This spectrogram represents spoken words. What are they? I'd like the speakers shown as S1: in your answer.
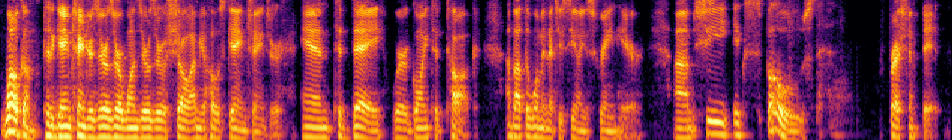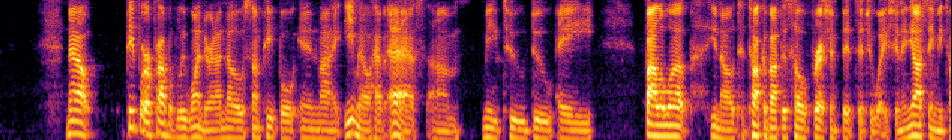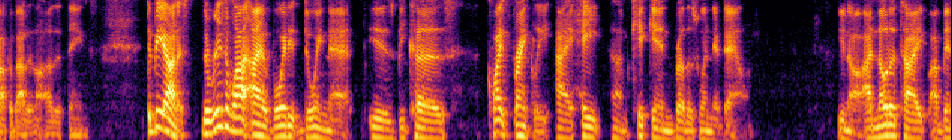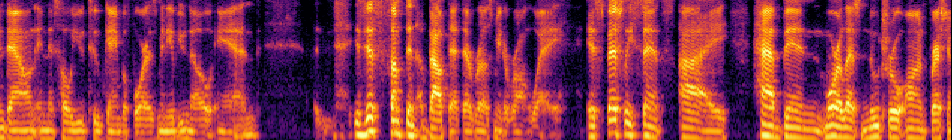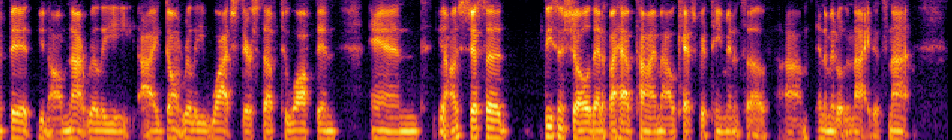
S1: Welcome to the Game Changer 00100 show. I'm your host, Game Changer. And today we're going to talk about the woman that you see on your screen here. Um, she exposed Fresh and Fit. Now, people are probably wondering, I know some people in my email have asked um, me to do a follow up, you know, to talk about this whole Fresh and Fit situation. And y'all see me talk about it on other things to be honest, the reason why I avoided doing that is because, quite frankly, I hate um, kicking brothers when they're down. You know, I know the type. I've been down in this whole YouTube game before, as many of you know, and it's just something about that that rubs me the wrong way, especially since I have been more or less neutral on Fresh and Fit. You know, I'm not really, I don't really watch their stuff too often and you know it's just a decent show that if I have time, I'll catch 15 minutes of um, in the middle of the night. It's not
